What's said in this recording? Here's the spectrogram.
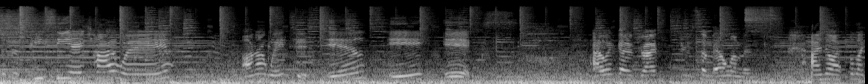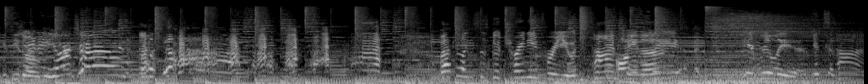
This is PCH Highway on our way to LAX. I always gotta drive through some elements. I know, I feel like it's either. Your turn. but I feel like this is good training for you. It's time, Honestly, Shana. it really is. It's time.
